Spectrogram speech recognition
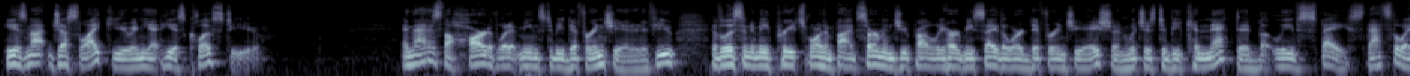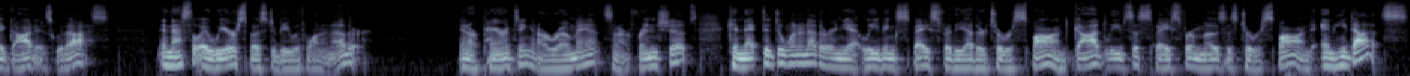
He is not just like you, and yet he is close to you. And that is the heart of what it means to be differentiated. If you have listened to me preach more than five sermons, you've probably heard me say the word differentiation, which is to be connected but leave space. That's the way God is with us. And that's the way we are supposed to be with one another in our parenting, in our romance, in our friendships, connected to one another and yet leaving space for the other to respond. God leaves a space for Moses to respond, and he does.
